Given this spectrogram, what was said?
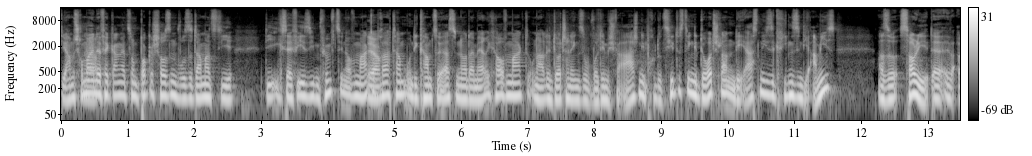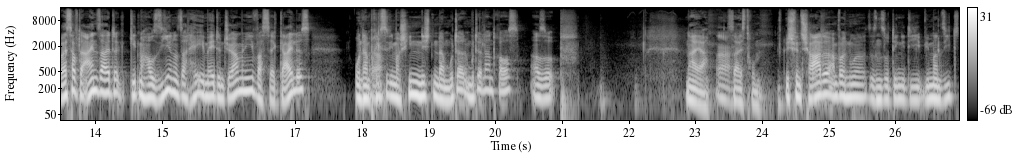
Die haben schon mal Ja. in der Vergangenheit so einen Bock geschossen, wo sie damals die, die XFE 715 auf den Markt Ja. gebracht haben und die kam zuerst in Nordamerika auf den Markt und alle in Deutschland denken so, wollt ihr mich verarschen? Die produziert das Ding in Deutschland und die ersten, die sie kriegen, sind die Amis. Also, sorry, äh, weißt du, auf der einen Seite geht man hausieren und sagt, hey, made in Germany, was sehr geil ist. Und dann bringst du die Maschinen nicht in dein Mutter, Mutterland raus. Also, pff. naja, Ah. sei es drum. Ich finde es schade, einfach nur, das sind so Dinge, die, wie man sieht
